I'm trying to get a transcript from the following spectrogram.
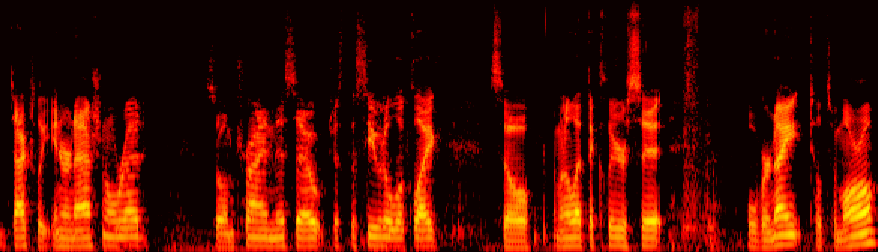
it's actually international red. So I'm trying this out just to see what it'll look like. So I'm gonna let the clear sit overnight till tomorrow.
